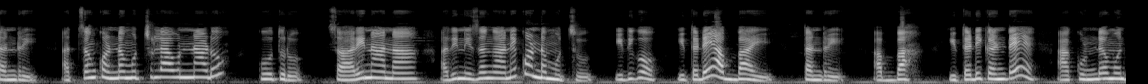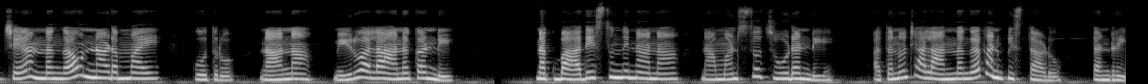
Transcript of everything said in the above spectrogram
తండ్రి అచ్చం కొండముచ్చులా ఉన్నాడు. కూతురు సారీ నాన్న అది నిజంగానే కొండముచ్చు. ఇదిగో ఇతడే అబ్బాయి. తండ్రి అబ్బా ఇతడి కంటే ఆ కుండముచ్చే అందంగా ఉన్నాడమ్మాయి. కూతురు నాన్న మీరు అలా అనకండి. నాకు బాధేస్తుంది నాన్న నా మనసుతో చూడండి. అతను చాలా అందంగా కనిపిస్తాడు. తండ్రి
